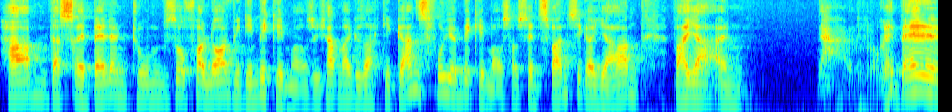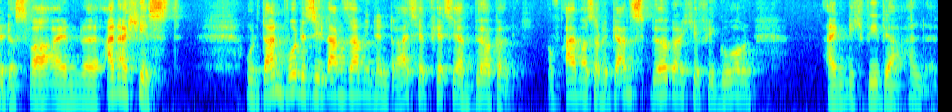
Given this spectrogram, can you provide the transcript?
haben das Rebellentum so verloren wie die Mickey Mouse. Ich habe mal gesagt, die ganz frühe Mickey Mouse aus den 20er Jahren war ja ein ja, Rebell, das war ein äh, Anarchist. Und dann wurde sie langsam in den 30er, 40er Jahren bürgerlich. Auf einmal so eine ganz bürgerliche Figur, eigentlich wie wir alle.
